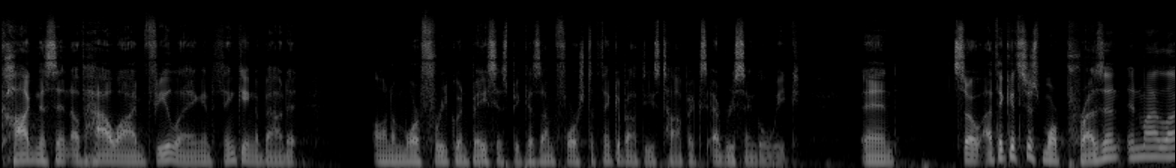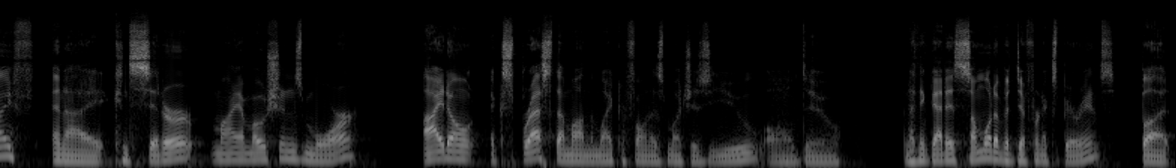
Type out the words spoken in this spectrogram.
cognizant of how I'm feeling and thinking about it on a more frequent basis because I'm forced to think about these topics every single week. And so I think it's just more present in my life and I consider my emotions more I don't express them on the microphone as much as you all do. And I think that is somewhat of a different experience, but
